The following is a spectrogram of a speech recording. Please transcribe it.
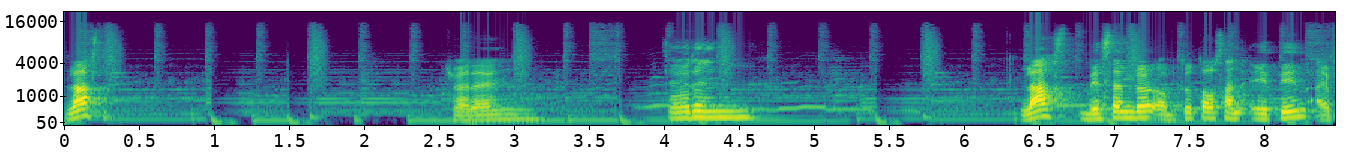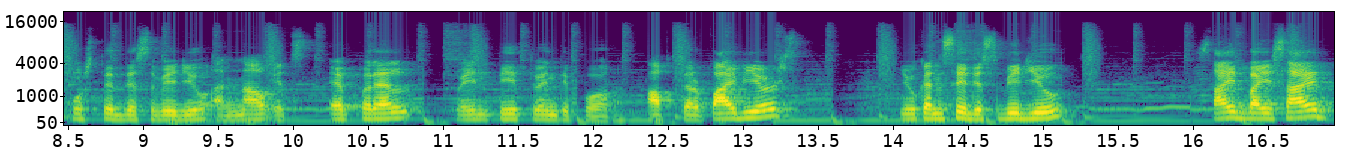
Last Tadang. Tadang. Last December of 2018, I posted this video and now it's April 2024. After 5 years, you can see this video side by side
